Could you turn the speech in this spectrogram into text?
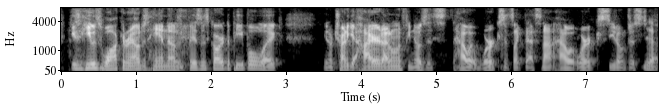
he's, he was walking around just handing out his business card to people, like, you know, trying to get hired. I don't know if he knows it's how it works. It's like that's not how it works. You don't just Yeah.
